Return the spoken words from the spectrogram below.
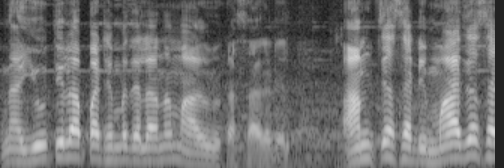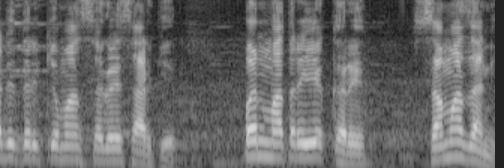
ना युतीला पाठिंबा दिला ना महाविकास आघाडील. आमच्यासाठी माझ्यासाठी तरी किमान सगळे सारखे. पण मात्र एक खरे समाजाने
